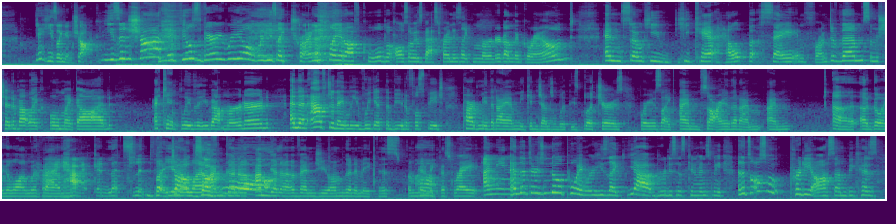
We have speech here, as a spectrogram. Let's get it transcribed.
Yeah, he's like in shock. He's in shock. It feels very real. Where he's like trying to play it off cool, but also his best friend is like murdered on the ground, and so he he can't help but say in front of them some shit about like, oh my god, I can't believe that you got murdered. And then after they leave, we get the beautiful speech. Pardon me that I am meek and gentle with these butchers. Where he's like, I'm sorry that I'm I'm uh, uh, going along with Cry them. havoc and let slip But you know what? I'm gonna I'm gonna avenge you. I'm gonna make this I'm gonna Oh. make this right. I mean, And that there's no point where he's like, yeah, Brutus has convinced me. And it's also pretty awesome because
